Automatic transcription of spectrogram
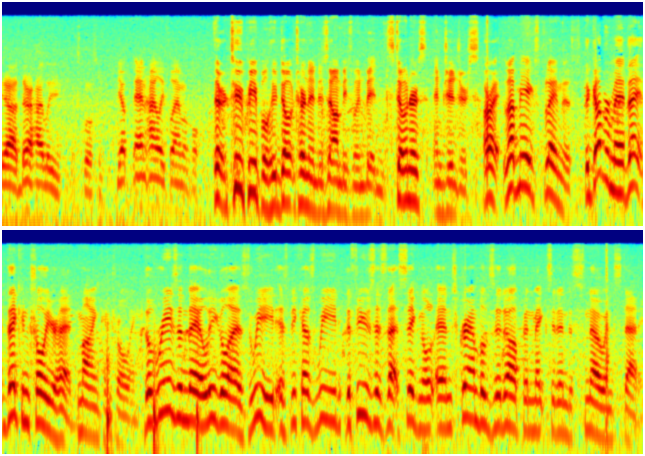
Yeah, they're highly explosive. Yep, and highly flammable. There are two people who don't turn into zombies when bitten. Stoners and gingers. Alright, let me explain this. The government, they, they control your head. Mind controlling. The reason they legalized weed is because weed diffuses that signal and scrambles it up and makes it into snow and static.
